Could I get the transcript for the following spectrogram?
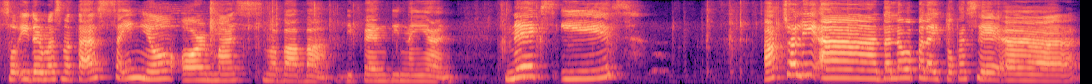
So, either mas mataas sa inyo or mas mababa. Depende na yan. Next is, actually, ah dalawa pala ito kasi ah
